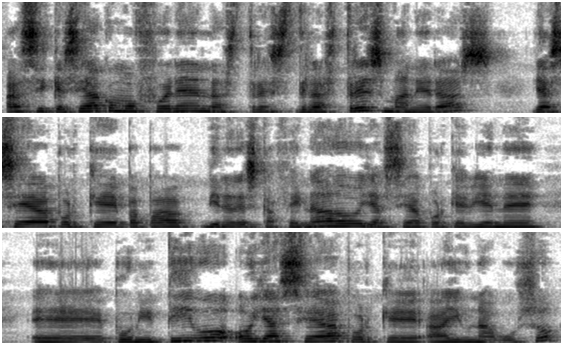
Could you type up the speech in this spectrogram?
Así que sea como fueren las tres, de las tres maneras, ya sea porque papá viene descafeinado, ya sea porque viene eh, punitivo o ya sea porque hay un abuso.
